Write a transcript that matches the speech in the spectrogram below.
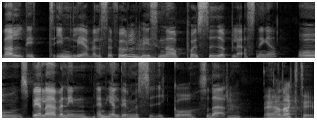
väldigt inlevelsefull mm. i sina poesiuppläsningar. Och spelade även in en hel del musik och sådär. Mm. Är han aktiv?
